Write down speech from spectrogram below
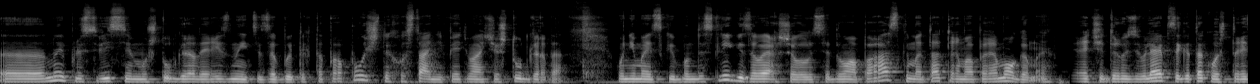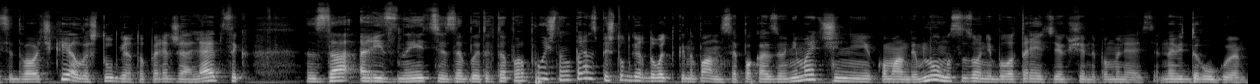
Е, ну і плюс 8 у Штутгарда різниці забитих та пропущених. Останні 5 матчів Штутгарда у німецькій Бундеслігі завершувалися двома поразками та трьома перемогами. До речі, друзі, у Ляйпцига також 32 очки, але Штутгарт опереджає Ляйпциг за різницю забитих та пропущених. Ну, В принципі, Штутгарт доволі таки непогано себе показує у Німеччині. Команди в минулому сезоні була третьою, якщо не помиляюся, навіть другою.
